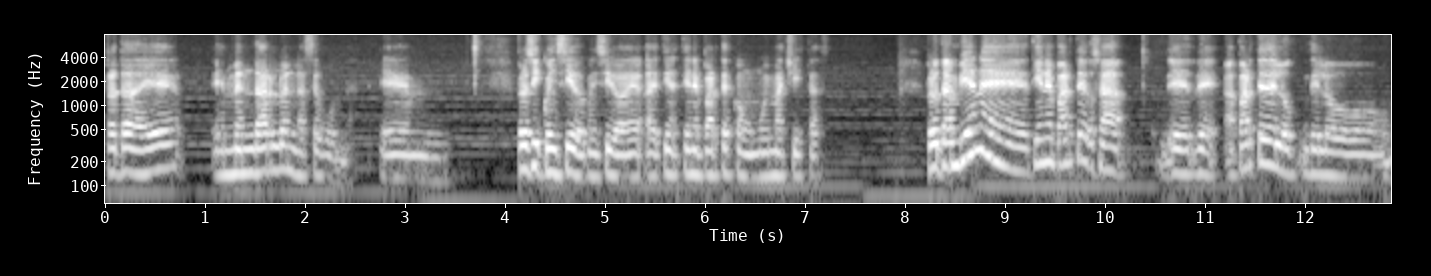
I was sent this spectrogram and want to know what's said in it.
trata de enmendarlo en la segunda. Pero sí, coincido, coincido, eh, eh, tiene, tiene partes como muy machistas. Pero también eh, tiene parte, o sea, de, de- aparte de lo, de lo,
